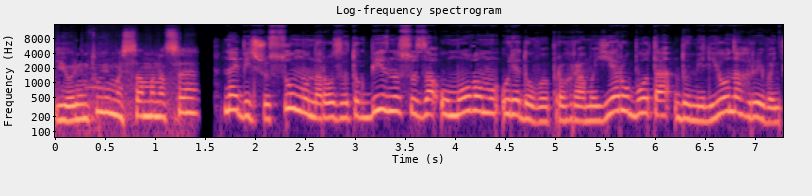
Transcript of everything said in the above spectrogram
і орієнтуємось саме на це. Найбільшу суму на розвиток бізнесу за умовами урядової програми Є робота до мільйона гривень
